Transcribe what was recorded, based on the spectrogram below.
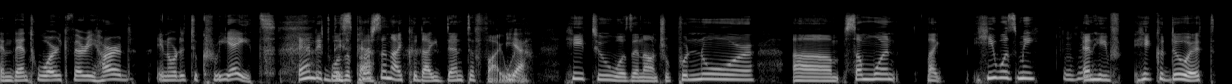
and then to work very hard in order to create. And it was a path. person I could identify with. Yeah. He too was an entrepreneur, um, someone like he was me. Mm-hmm. And he he could do it.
